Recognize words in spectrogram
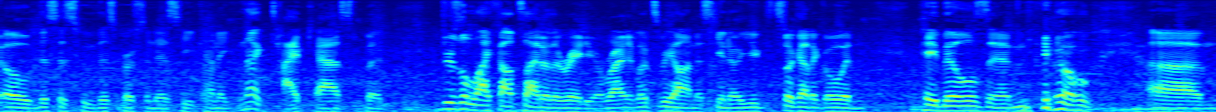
oh, this is who this person is. So you kind of not typecast, but there's a life outside of the radio, right? Let's be honest. You know, you still got to go and pay bills and you know, um,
